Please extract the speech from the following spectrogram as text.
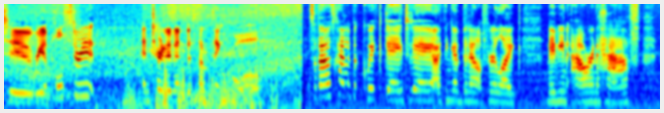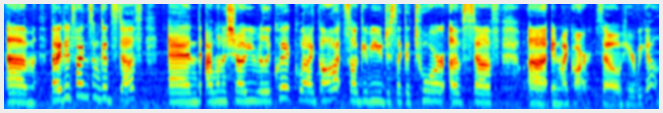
to reupholster it and turn it into something cool. So that was kind of a quick day today. I think I've been out for like maybe an hour and a half. Um, but I did find some good stuff and I want to show you really quick what I got. So I'll give you just like a tour of stuff uh, in my car. So here we go.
